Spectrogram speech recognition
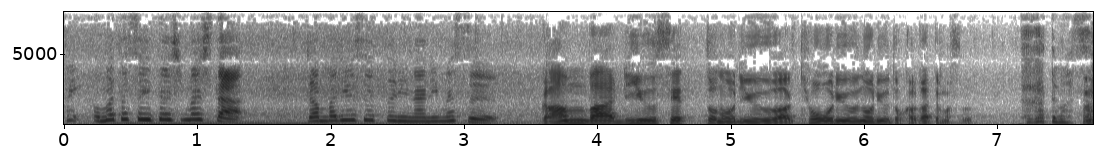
はい、お待たせいたしました。ガンバリューセットになります。うガンバ竜セットの竜は恐竜の竜とかかってます？かかってます。よ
